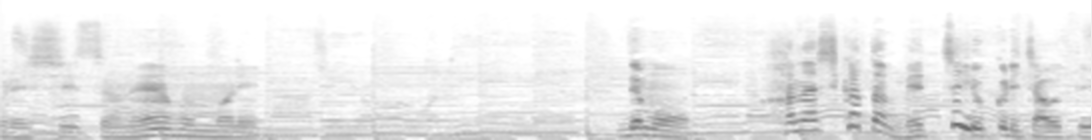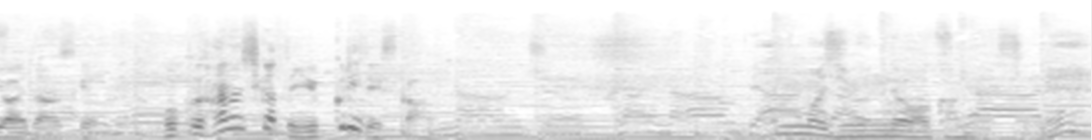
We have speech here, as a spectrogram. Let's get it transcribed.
嬉しいっすよねほんまに。でも話し方めっちゃゆっくりちゃうって言われたんですけど僕話し方ゆっくりですか？ほんま自分では分かんないですよね。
